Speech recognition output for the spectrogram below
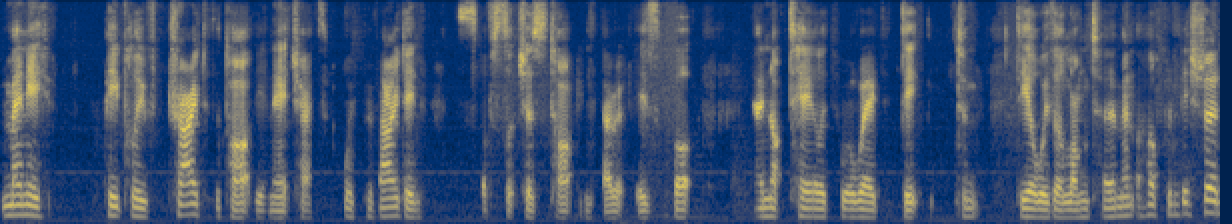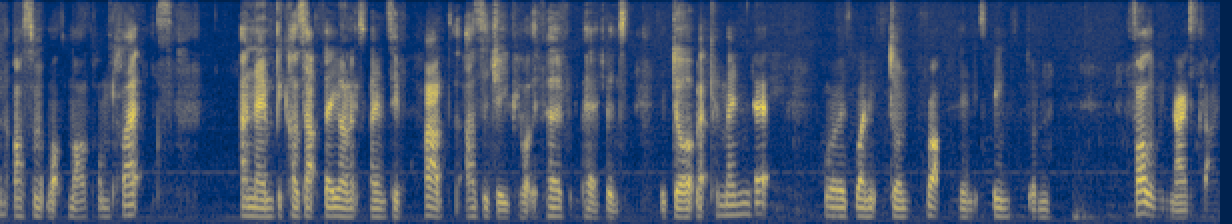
many people who've tried to support the NHS with providing stuff such as talking therapies, but they're not tailored to a way to, to deal with a long term mental health condition or something what's more complex. And then because that's very unexpensive had as a GP, what they've heard from patients, they don't recommend it. Whereas when it's done properly and it's been done following NICE guidance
